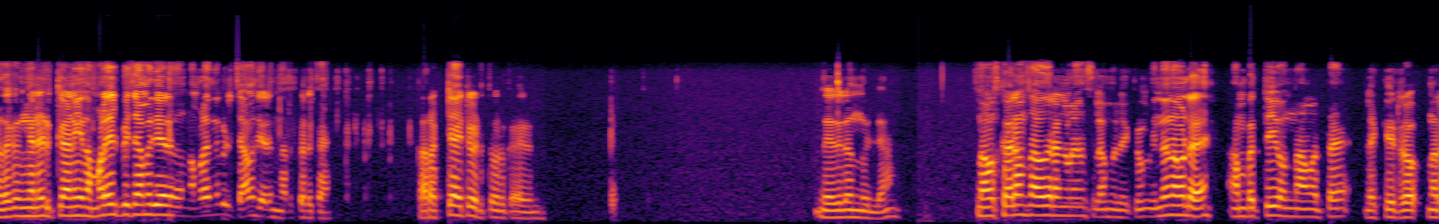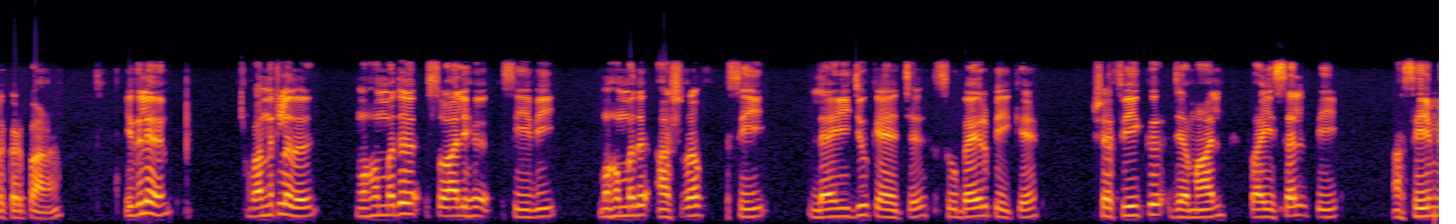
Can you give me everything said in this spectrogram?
അതൊക്കെ ഇങ്ങനെ എടുക്കുകയാണെങ്കിൽ നമ്മളെ ഏൽപ്പിച്ചാൽ മതിയായിരുന്നു. നമ്മളെ ഒന്ന് വിളിച്ചാൽ മതിയായിരുന്നു നറുക്കെടുക്കാൻ. കറക്റ്റ് ആയിട്ട് എടുത്തു കൊടുക്കായിരുന്നു. ഇത് ഇതിലൊന്നുമില്ല. നമസ്കാരം സഹോദരങ്ങളെ. അസ്സാം വലൈക്കും ഇന്ന് നമ്മുടെ അമ്പത്തി ഒന്നാമത്തെ ലക്കി ഡ്രോ നറുക്കെടുപ്പാണ്. ഇതിൽ വന്നിട്ടുള്ളത് Muhammad Swalih C V Muhammad Ashraf C Laiju K H Subair P K Shafeeq Jamal Faisal P Aseem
